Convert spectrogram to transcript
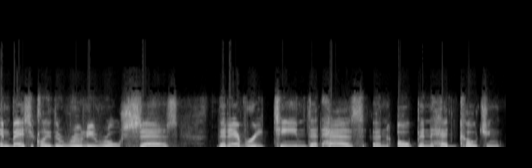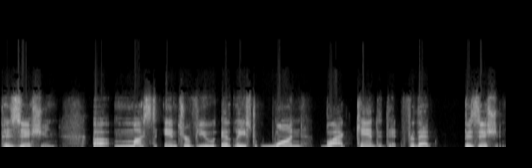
And basically, the Rooney Rule says that every team that has an open head coaching position uh, must interview at least one black candidate for that position.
